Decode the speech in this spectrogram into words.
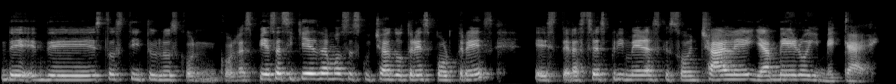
de, estos títulos con, con, las piezas. Si quieres, vamos escuchando tres por tres, este, las tres primeras que son Chale, Llamero y Me Cae.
